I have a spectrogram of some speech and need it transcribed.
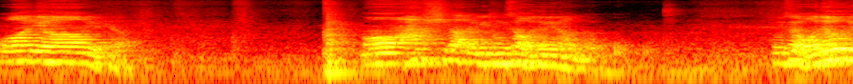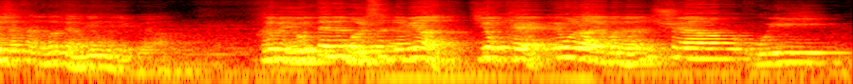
원형 이렇게 나와. 뭐 합시다. 여기 동사 원형이 나온다. 동사 원형으로 시작하는 건 명령문이고요. 그러면 이때는 뭘 쓰냐면 기억해. 이거나 이거는 shall we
